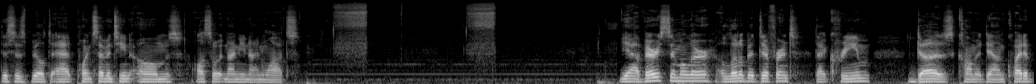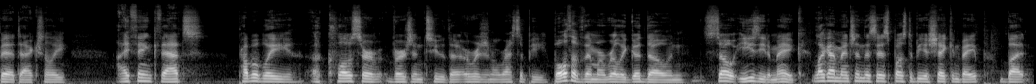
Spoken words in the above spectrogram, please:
this is built at 0.17 ohms, also at 99 watts. Yeah, very similar, a little bit different. That cream does calm it down quite a bit, actually. I think that's probably a closer version to the original recipe. Both of them are really good though and so easy to make. Like I mentioned, this is supposed to be a shake and vape, but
